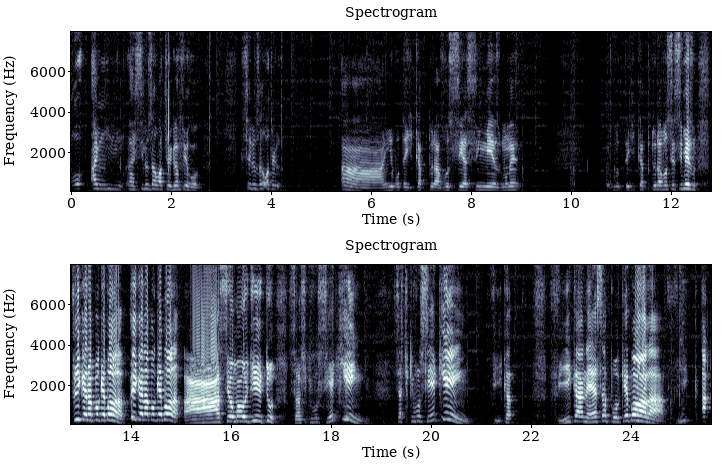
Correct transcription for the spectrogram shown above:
Oh, ai, ai, se ele usar o Water Gun, ferrou. Se ele usar o Water Gun... Ah, eu vou ter que capturar você assim mesmo, né? Eu vou ter que capturar você assim mesmo. Fica na Pokébola! Fica na Pokébola! Ah, seu maldito! Você acha que você é quem? Você acha que você é quem? Fica... Fica nessa Pokébola! Fica... Ah.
